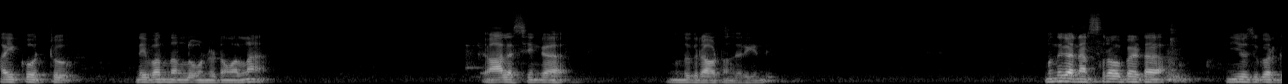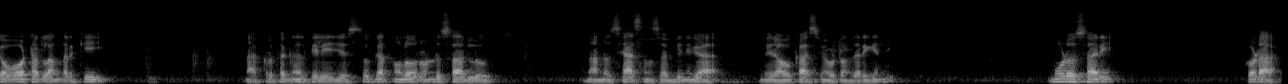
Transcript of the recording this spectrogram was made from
హైకోర్టు నిబంధనలు ఉండటం వలన ఆలస్యంగా ముందుకు రావటం జరిగింది. ముందుగా నర్సరావుపేట నియోజకవర్గ ఓటర్లందరికీ నా కృతజ్ఞతలు తెలియజేస్తూ గతంలో రెండుసార్లు నన్ను శాసనసభ్యునిగా మీరు అవకాశం ఇవ్వడం జరిగింది. మూడోసారి కూడా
